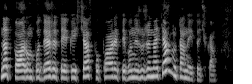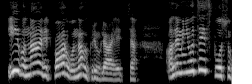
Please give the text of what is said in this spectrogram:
над паром подержати якийсь час, попарити. Вони ж уже натягнута ниточка, і вона від пару вона випрямляється. Але мені оцей спосіб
